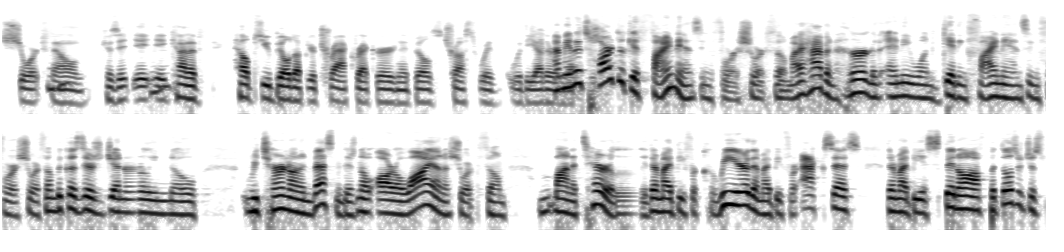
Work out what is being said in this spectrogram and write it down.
short Mhm. film because it, it, Mhm. it kind of helps you build up your track record and it builds trust with with the other I mean, it's hard to get financing for a short film. I haven't heard of anyone getting financing for a short film because there's generally no return on investment. There's no ROI on a short film monetarily. There might be for career, there might be for access, there might be a spin-off, but those are just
